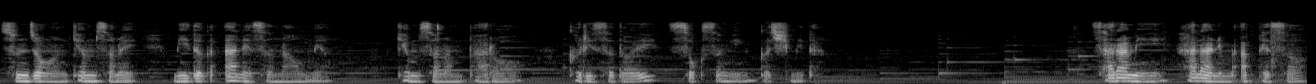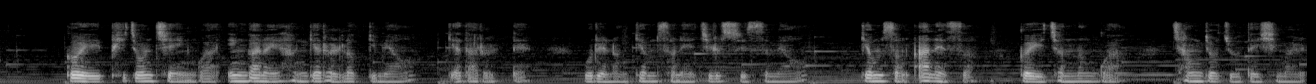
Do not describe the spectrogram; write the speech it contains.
순종은 겸손의 미덕 안에서 나오며 겸손은 바로 그리스도의 속성인 것입니다. 사람이 하나님 앞에서 그의 피존체인과 인간의 한계를 느끼며 깨달을 때 우리는 겸손해질 수 있으며 겸손 안에서 그의 전능과 창조주 되심을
